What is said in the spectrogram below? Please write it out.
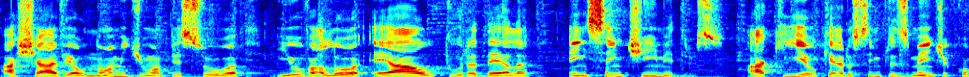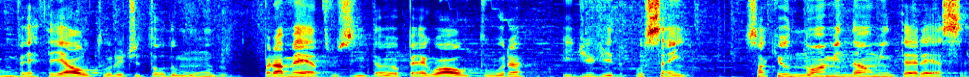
a chave é o nome de uma pessoa e o valor é a altura dela em centímetros. Aqui eu quero simplesmente converter a altura de todo mundo para metros, então eu pego a altura e divido por 100. Só que o nome não me interessa.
